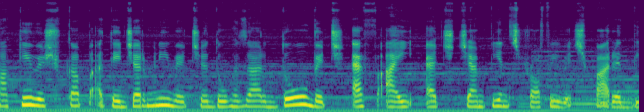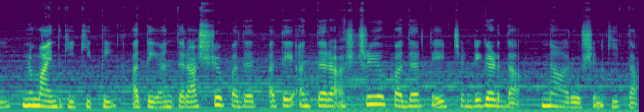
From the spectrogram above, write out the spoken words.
ਹਾਕੀ ਵਿਸ਼ਵ ਕੱਪ ਅਤੇ ਜਰਮਨੀ ਵਿੱਚ 2002 ਵਿੱਚ FIH ਚੈਂਪੀਅਨਸ ਟਰਾਫੀ ਵਿੱਚ ਭਾਰਤ ਦੀ ਨੁਮਾਇੰਦਗੀ ਕੀਤੀ ਅਤੇ ਅੰਤਰਰਾਸ਼ਟਰੀ ਪੱਧਰ ਅਤੇ ਅੰਤਰਰਾਸ਼ਟਰੀ ਪੱਧਰ ਤੇ ਚੰਡੀਗੜ੍ਹ ਦਾ ਨਾਂ ਰੋਸ਼ਨ ਕੀਤਾ।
